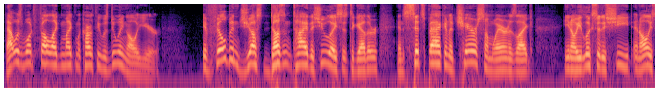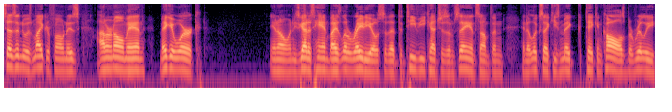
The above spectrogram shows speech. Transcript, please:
That was what felt like Mike McCarthy was doing all year. If Philbin just doesn't tie the shoelaces together and sits back in a chair somewhere and is like, you know, he looks at his sheet and all he says into his microphone is, I don't know, man, make it work you know, and he's got his hand by his little radio so that the TV catches him saying something, and it looks like he's make taking calls, but really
